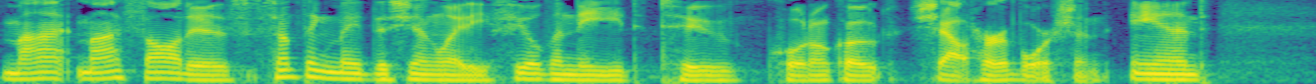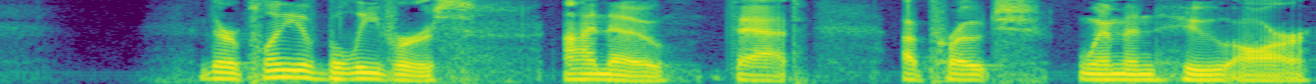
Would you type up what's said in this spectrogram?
My my thought is something made this young lady feel the need to quote unquote shout her abortion and there are plenty of believers I know that approach women who are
